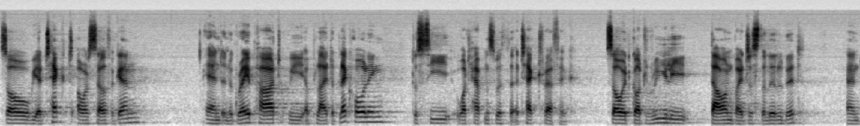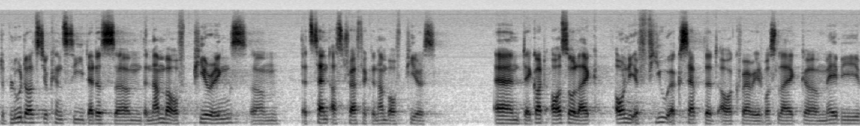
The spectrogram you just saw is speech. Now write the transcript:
So we attacked ourselves again, and in the gray part, we applied the black holing to see what happens with the attack traffic. So it got really down by just a little bit. And the blue dots you can see, that is um, the number of peerings um, that sent us traffic, the number of peers. And they got also like only a few accepted our query. It was like uh, maybe,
